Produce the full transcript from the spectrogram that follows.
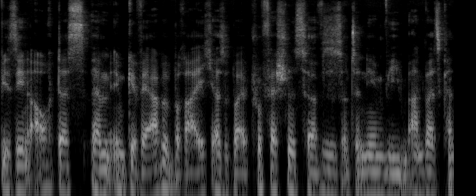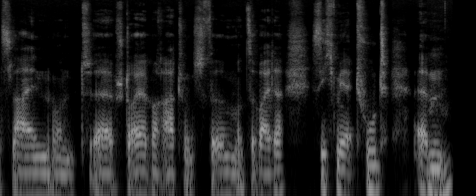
wir sehen auch, dass ähm, im Gewerbebereich, also bei Professional Services Unternehmen wie Anwaltskanzleien und äh, Steuerberatungsfirmen und so weiter, sich mehr tut. Ähm, mhm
